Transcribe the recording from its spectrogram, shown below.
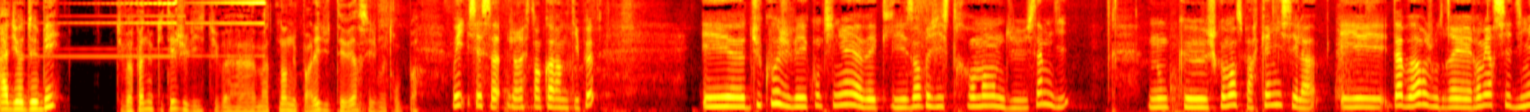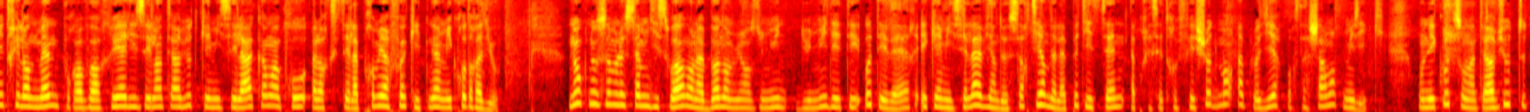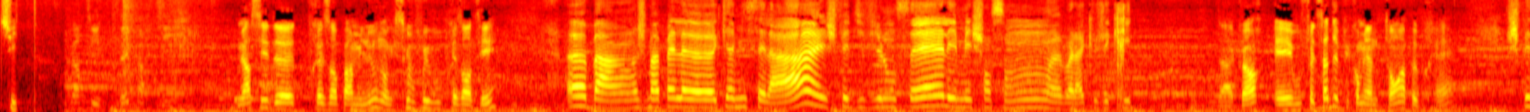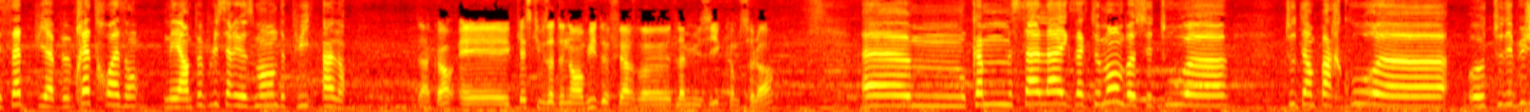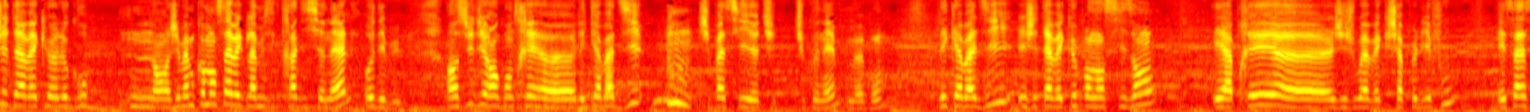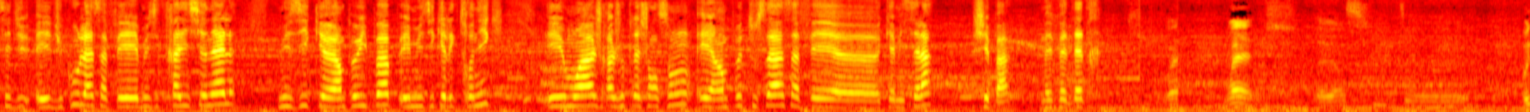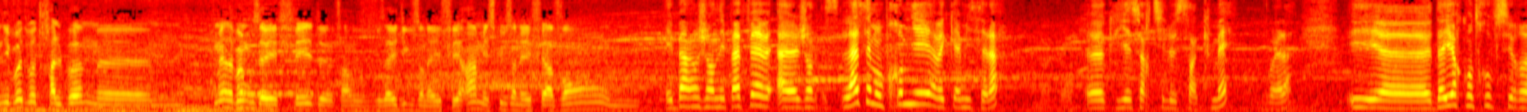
Radio 2B. Tu vas pas nous quitter, Julie. Tu vas maintenant nous parler du thé vert, si je me trompe pas. Oui, c'est ça. Je reste encore un petit peu. Et euh, du coup, je vais continuer avec les enregistrements du samedi. Donc, euh, je commence par Camille Sella. Et d'abord, je voudrais remercier Dimitri Landman pour avoir réalisé l'interview de Camille Sella comme un pro, alors que c'était la première fois qu'il tenait un micro de radio. Donc, nous sommes le samedi soir dans la bonne ambiance d'une nuit, d'été au thé vert, et Camille Sella vient de sortir de la petite scène après s'être fait chaudement applaudir pour sa charmante musique. On écoute son interview tout de suite. Parti, c'est parti. Merci d'être présent parmi nous. Donc, est-ce que vous pouvez vous présenter? Euh, ben, je m'appelle euh, Camille Sella et je fais du violoncelle et mes chansons euh, voilà, que j'écris. D'accord. Et vous faites ça depuis combien de temps à peu près? Je fais ça depuis à peu près trois ans, mais un peu plus sérieusement depuis un an. D'accord. Et qu'est-ce qui vous a donné envie de faire euh, de la musique comme cela Euh, comme ça là exactement, bah, c'est tout, euh, tout un parcours. au tout début, j'étais avec le groupe. Non, j'ai même commencé avec la musique traditionnelle au début. Ensuite, j'ai rencontré les Kabadzi. Je sais pas si tu, connais, mais bon, les Kabadzi. Et j'étais avec eux pendant six ans. Et après, j'ai joué avec Chapelier Fou. Et ça, c'est du. Et du coup, là, ça fait musique traditionnelle, musique euh, un peu hip-hop et musique électronique. Et moi, je rajoute la chanson et un peu tout ça, ça fait euh, Camille Sella. Je sais pas, mais peut-être. Ouais. Euh, ensuite, euh, au niveau de votre album, combien d'albums vous avez fait de... Enfin, vous avez dit que vous en avez fait un, mais est-ce que vous en avez fait avant ou... Eh ben, j'en ai pas fait. Là, c'est mon premier avec Camille Sella, euh, qui est sorti le 5 mai. Voilà. Et d'ailleurs, qu'on trouve sur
